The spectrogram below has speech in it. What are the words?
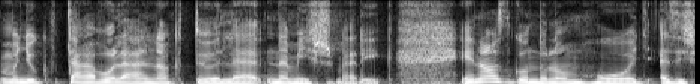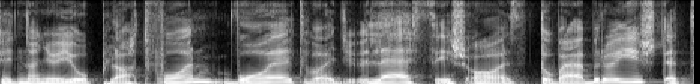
mondjuk távol állnak tőle, nem ismerik. Én azt gondolom, hogy ez is egy nagyon jó platform volt, vagy lesz, és az továbbra is, tehát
